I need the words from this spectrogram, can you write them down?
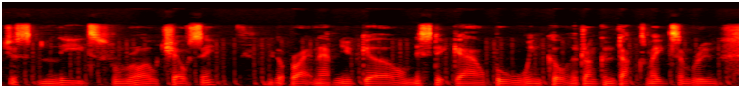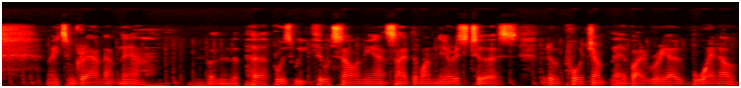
just leads from Royal Chelsea. We've got Brighton Avenue Girl, Mystic Gal, Bullwinkle. The Drunken Ducks made some room, made some ground up now. We've got the purple is Wheatfield Soul on the outside, the one nearest to us. Bit of a poor jump there by Rio Bueno.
